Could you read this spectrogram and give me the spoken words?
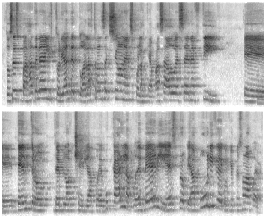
Entonces vas a tener el historial de todas las transacciones por las que ha pasado ese NFT eh, dentro del blockchain. La puedes buscar y la puedes ver y es propiedad pública y cualquier persona la puede ver.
